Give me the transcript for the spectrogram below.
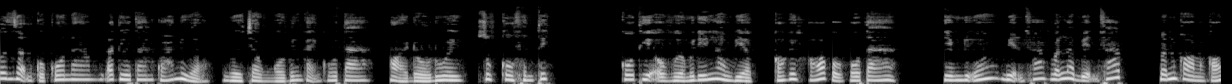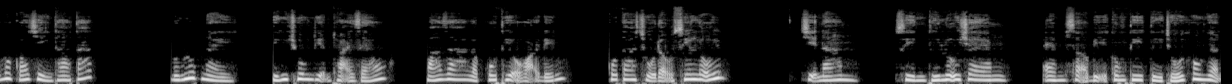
Cơn giận của cô Nam đã tiêu tan quá nửa, người chồng ngồi bên cạnh cô ta, hỏi đồ đuôi, giúp cô phân tích. Cô Thiệu vừa mới đến làm việc, có cái khó của cô ta. Thêm nữa, biện pháp vẫn là biện pháp, vẫn còn có một quá trình thao tác. Đúng lúc này, tiếng chuông điện thoại réo, hóa ra là cô Thiệu gọi đến. Cô ta chủ động xin lỗi. Chị Nam, xin thứ lỗi cho em, em sợ bị công ty từ chối không nhận.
